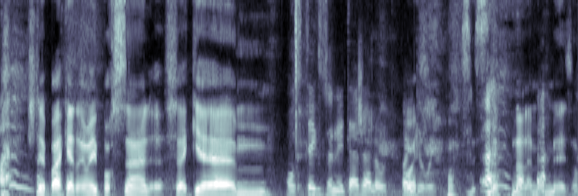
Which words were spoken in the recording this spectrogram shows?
J'étais pas à 80 là. Fait que... euh, On se texte d'un étage à l'autre, by Ouais, the way. ouais, c'est ça, dans la même maison.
